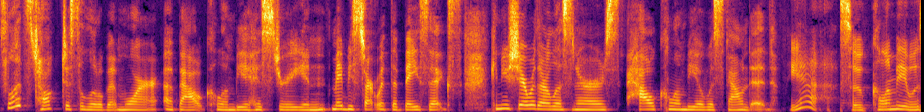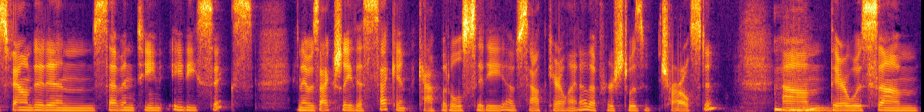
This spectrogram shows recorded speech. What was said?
So let's talk just a little bit more about Columbia history and maybe start with the basics. Can you share with our listeners how Columbia was founded? Yeah. So Columbia was founded in 1786, and it was actually the second capital city of South Carolina. The first was Charleston. Mm-hmm. Um, there was some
